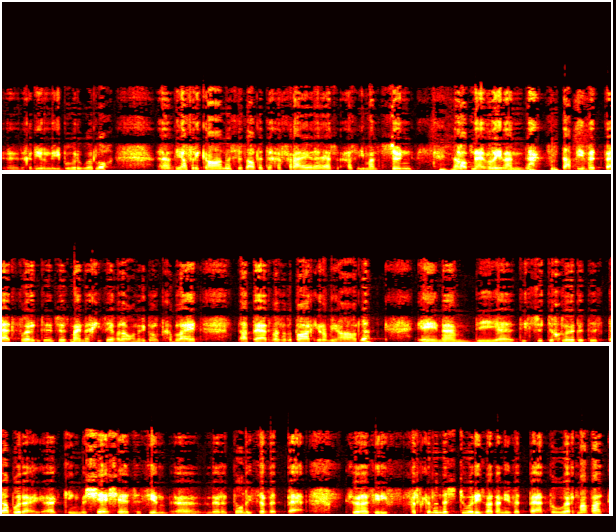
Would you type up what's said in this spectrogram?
uh, gedurende die boereoorlog. Uh, die Afrikaners is altyd 'n gevryery as as iemand soen op Neverland dan stap jy wit perd vorentoe soos my niggie sê wat daar onder die boot gebly het. Dat perd was al 'n paar keer om die aarde. En ehm um, die uh, die soete glo dit is Tabure, uh, King Masheshe se seun uh, Leretoli se wit perd. So daar's hierdie verskillende stories wat aan die Witperd behoort, maar wat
